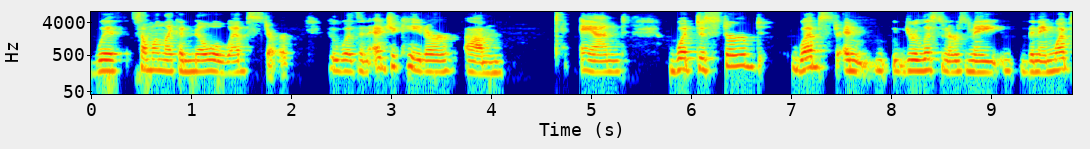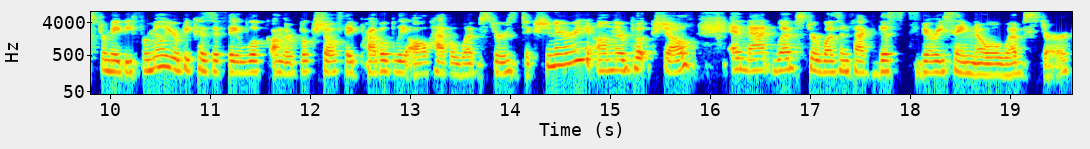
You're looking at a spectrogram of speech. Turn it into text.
with someone like a Noah Webster, who was an educator, um, and what disturbed Webster, and your listeners may, the name Webster may be familiar because if they look on their bookshelf, they probably all have a Webster's dictionary on their bookshelf. And that Webster was, in fact, this very same Noah Webster.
